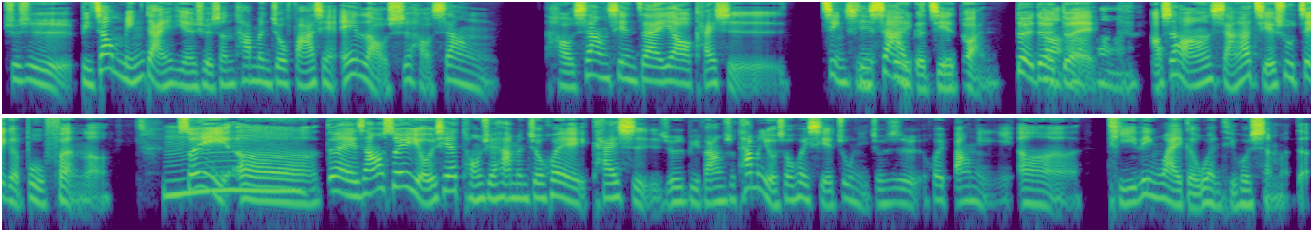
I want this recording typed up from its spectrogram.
就是比较敏感一点的学生，他们就发现，哎，老师好像好像现在要开始进行下一个阶段，对对嗯对，嗯。老师好像想要结束这个部分了，嗯所以嗯。呃，对，然后所以有一些同学他们就会开始，就是比方说，他们有时候会协助你，就是会帮你呃提另外一个问题或什么的，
